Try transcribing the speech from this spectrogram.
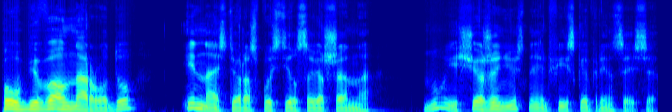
поубивал народу и Настю распустил совершенно. Ну, еще женюсь на эльфийской принцессе.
